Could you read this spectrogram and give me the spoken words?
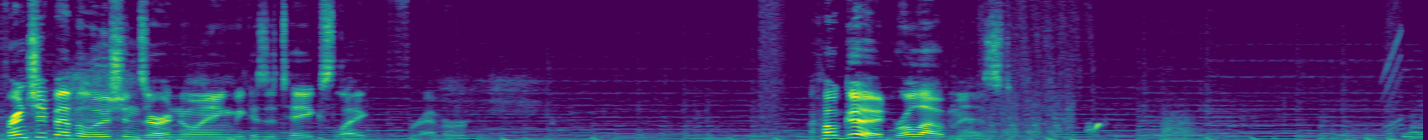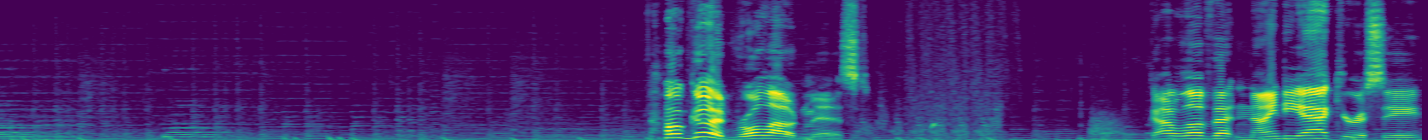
Friendship evolutions are annoying because it takes, like, forever. Oh good, rollout missed. Oh good, rollout missed. Gotta love that 90 accuracy.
